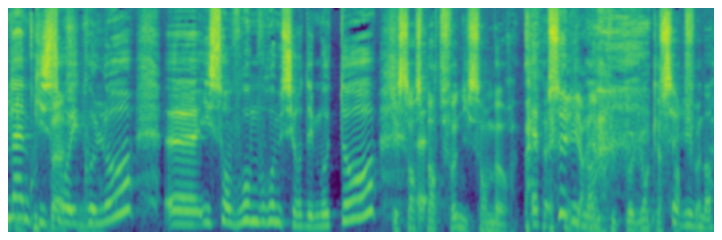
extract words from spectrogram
mêmes qui, sont écolos, euh, ils sont vroom vroom sur des motos. Et sans euh, smartphone, ils sont morts. Absolument. il n'y a rien de plus polluant qu'un smartphone.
